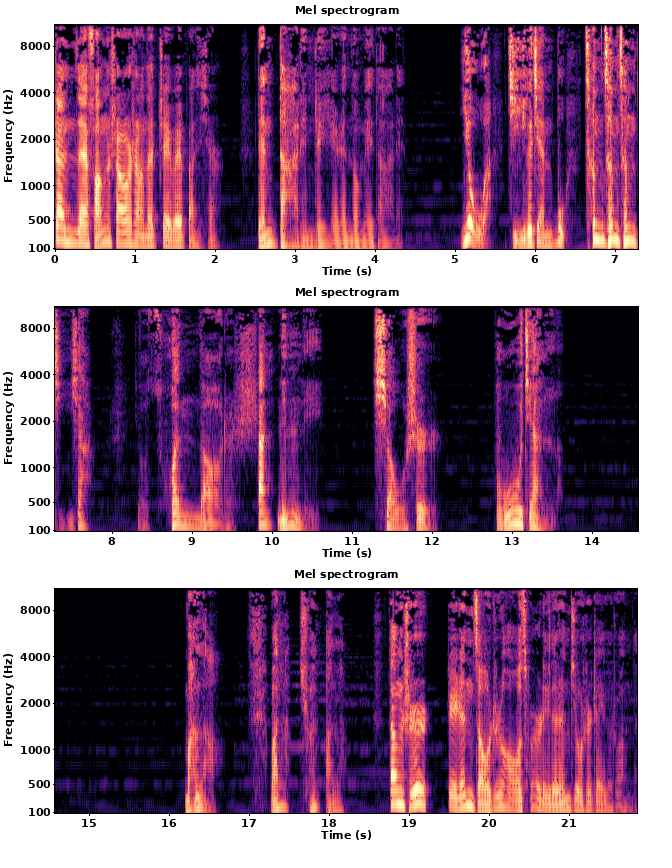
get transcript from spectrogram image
站在房梢上的这位半仙儿，连搭理这些人都没搭理，又啊几个箭步，蹭蹭蹭几下，就窜到这山林里，消失不见了。完了，完了，全完了！当时这人走之后，村里的人就是这个状态，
